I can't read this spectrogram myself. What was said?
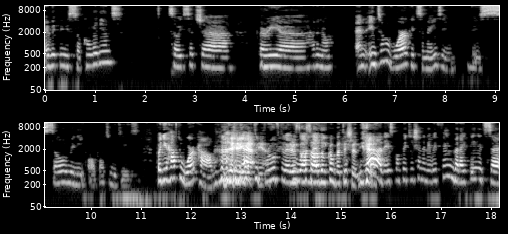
everything is so convenient so it's such a very uh I don't know and in terms of work it's amazing there's so many opportunities but you have to work hard. you yeah, have to yeah. prove to everyone. There's also a lot of competition. Yeah. yeah. there's competition and everything, but I think it's uh,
